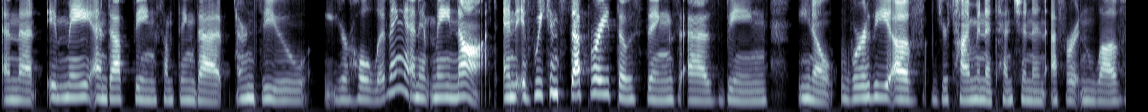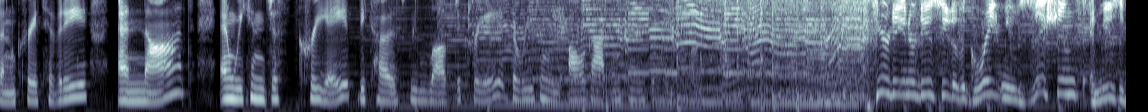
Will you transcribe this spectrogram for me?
and that it may end up being something that earns you your whole living and it may not and if we can separate those things as being you know worthy of your time and attention and effort and love and creativity and not and we can just create because we love to create the reason we all got into music here to introduce you to the great musicians and music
